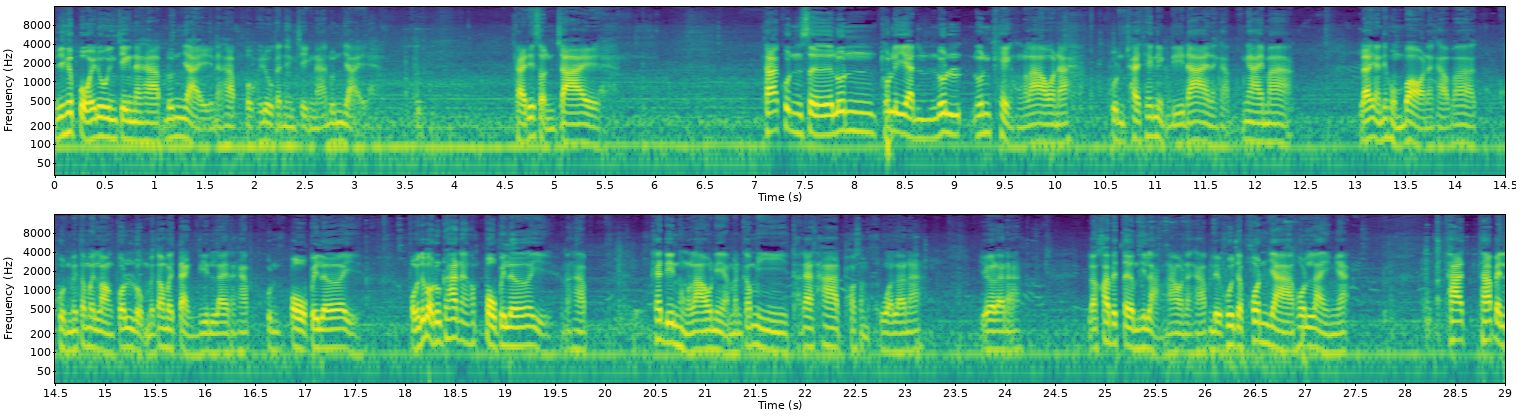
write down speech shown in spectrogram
นี่คือปลูกให้ดูจริงๆนะครับ รุ่นใหญ่นะครับปลูกให้ดูกันจริง ๆ นะ รุ่นใหญ่ ใครที่สนใจ ถ้าคุณซื้อรุ่นทุเรียนรุ่นรุ่นเข่งของเรานะ คุณใช้เทคนิคดีได้นะครับ ง่ายมาก แล้วอย่างที่ผมบอกนะครับ ว่าคุณไม่ต้องไปลองก้นหลุมไม่ต้องไปแต่งดินอะไรนะครับ คุณปลูกไปเลย ผมจะบอกทุกท่านนะครับปลูกไปเลยนะครับ แค่ดินของเราเนี่ยมันก็มีแร่ธาตุพอสมควรแล้วนะ เยอะแล้วนะ แล้วค่อยไปเติมทีหลังเอานะครับ หรือคุณจะพ่นยาพ่นอะไรอย่างเงี้ย ถ้าถ้าเป็น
